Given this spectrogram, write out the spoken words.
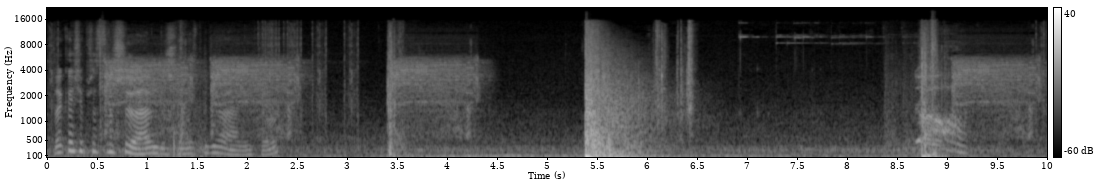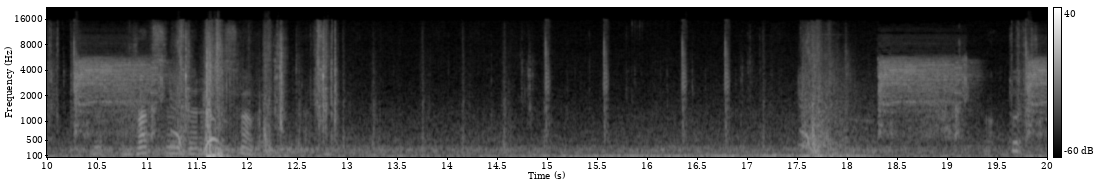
Trochę się przestraszyłem, gdyż się nie spodziewałem tu. Watson bardzo słaby. O, tu jest.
